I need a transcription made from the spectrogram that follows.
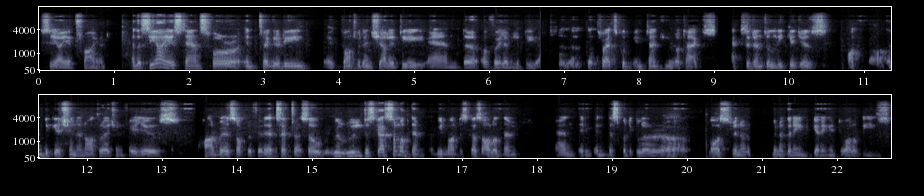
CIA triad, and the CIA stands for integrity, uh, confidentiality, and uh, availability. the threats could be intentional attacks, accidental leakages, authentication and authorization failures, hardware, software failures, etc. So we'll, we'll, discuss some of them. We'll not discuss all of them, and in, in this particular uh, course, we're not we're not getting getting into all of these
